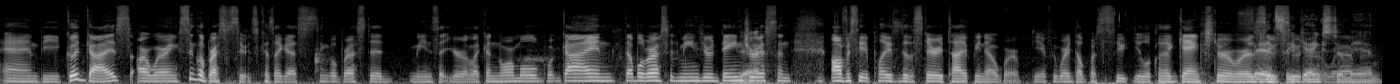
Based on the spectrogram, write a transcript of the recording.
and the good guys are wearing single-breasted suits because I guess single-breasted means that you're like a normal guy, and double-breasted means you're dangerous. And obviously, it plays into the stereotype, you know, where you know, if you wear a double-breasted suit, you look like a gangster or a Fancy suit gangster man.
